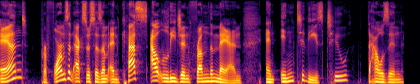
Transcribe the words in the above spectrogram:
and performs an exorcism and casts out legion from the man and into these 2,000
